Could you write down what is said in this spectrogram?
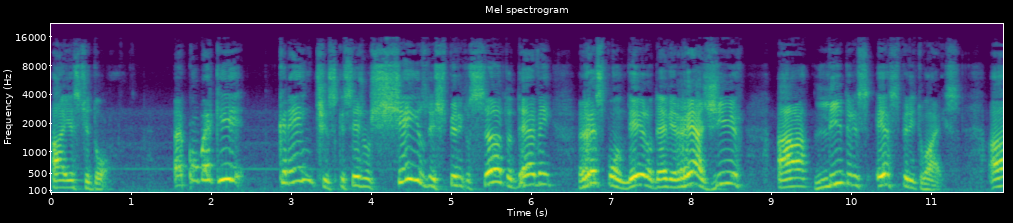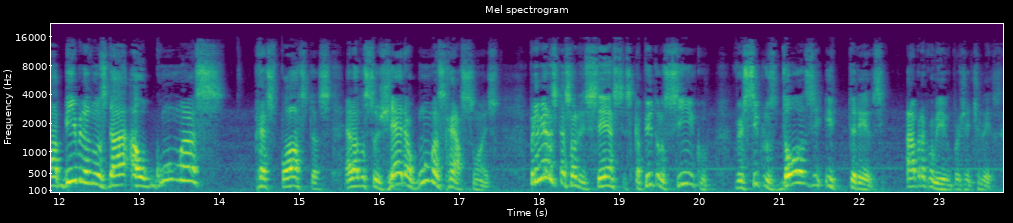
a este dom. Ah, como é que crentes que sejam cheios do Espírito Santo devem responder ou deve reagir a líderes espirituais. A Bíblia nos dá algumas respostas, ela nos sugere algumas reações. 1 Tessalonicenses, capítulo 5, versículos 12 e 13. Abra comigo, por gentileza.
